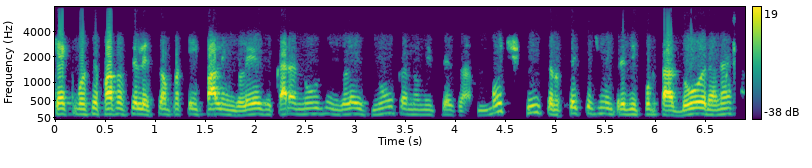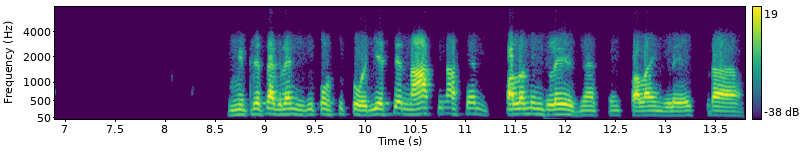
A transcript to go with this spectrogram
quer que você faça a seleção para quem fala inglês, o cara não usa inglês nunca numa empresa. Muito difícil, não sei que seja uma empresa importadora, né? Uma empresa grande de consultoria, você nasce nascendo falando inglês, né? Você tem que falar inglês para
